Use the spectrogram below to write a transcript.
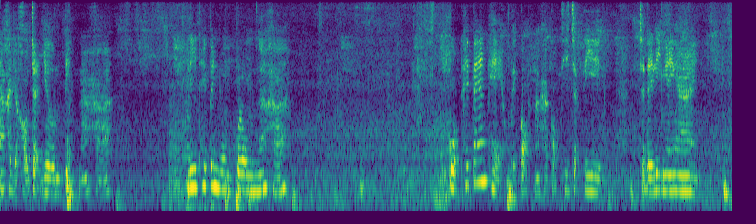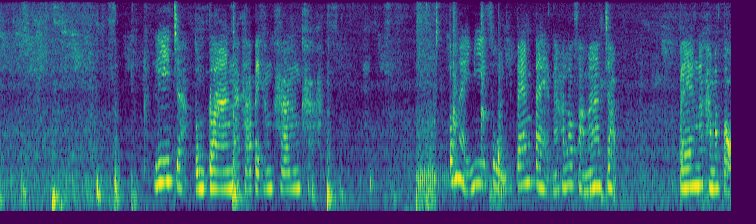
นะคะ เดี๋ยวเขาจะเยิ้มติดนะคะ รีดให้เป็นวงกลมนะคะ กดให้แป้งแผ่ออกไปก่อนนะคะ ก่อนที่จะรีด จะได้รีดง่ายๆ รีดจากตรงกลางนะคะไปข้างๆค่ะ ตรงไหนมีส่วนที่แป้งแตกนะคะ เราสามารถจับแป้งนะคะมาต่อ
